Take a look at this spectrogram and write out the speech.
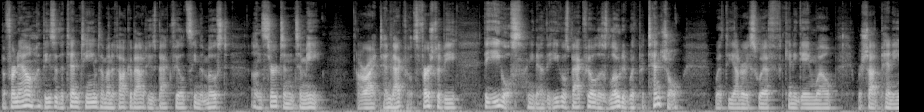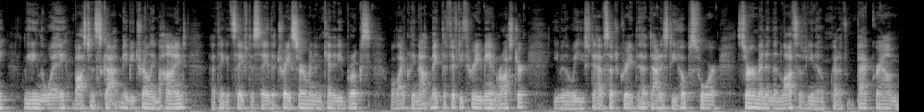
But for now, these are the 10 teams I'm going to talk about whose backfields seem the most uncertain to me. All right, 10 backfields. First would be the Eagles. You know, the Eagles' backfield is loaded with potential with D'Andre Swift, Kenny Gainwell, Rashad Penny leading the way, Boston Scott maybe trailing behind. I think it's safe to say that Trey Sermon and Kennedy Brooks will likely not make the 53 man roster even though we used to have such great uh, dynasty hopes for Sermon and then lots of, you know, kind of background,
